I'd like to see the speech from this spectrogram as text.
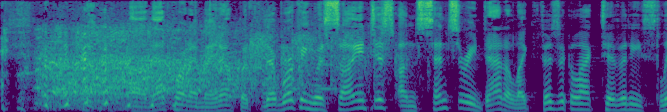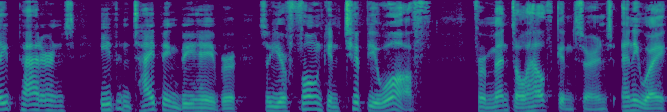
Part I made up, but they're working with scientists on sensory data like physical activity, sleep patterns, even typing behavior, so your phone can tip you off for mental health concerns. Anyway,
